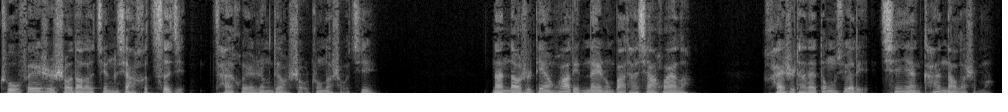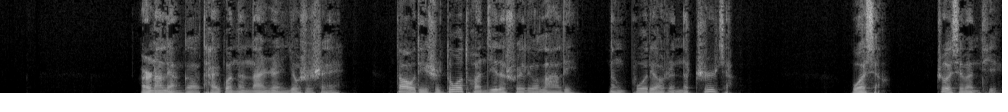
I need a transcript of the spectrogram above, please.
除非是受到了惊吓和刺激，才会扔掉手中的手机。难道是电话里的内容把她吓坏了，还是她在洞穴里亲眼看到了什么？而那两个抬棺的男人又是谁？到底是多湍急的水流拉力？能剥掉人的指甲。我想，这些问题，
